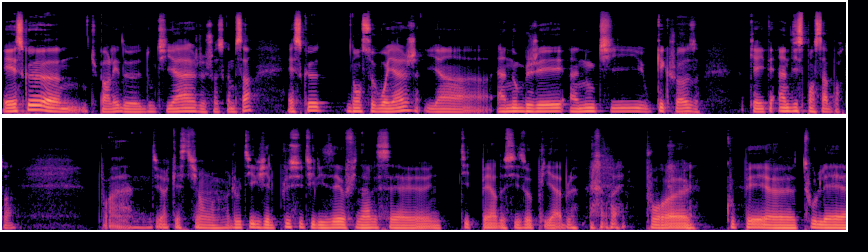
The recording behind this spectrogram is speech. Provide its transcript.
Et est-ce que euh, tu parlais d'outillage, de, choses comme ça Est-ce que dans ce voyage, il y a un, objet, un outil ou quelque chose qui a été indispensable pour toi Dure question. L'outil que j'ai le plus utilisé au final, c'est une petite paire de ciseaux pliables pour euh, couper tous, les,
